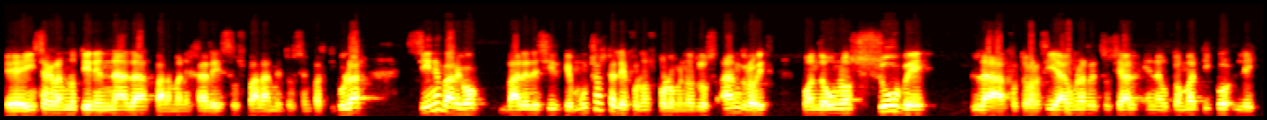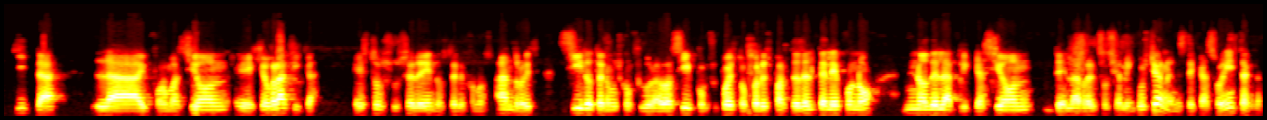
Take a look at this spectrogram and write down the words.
Eh, Instagram no tiene nada para manejar esos parámetros en particular. Sin embargo, vale decir que muchos teléfonos, por lo menos los Android, cuando uno sube la fotografía a una red social, en automático le quita la información eh, geográfica. Esto sucede en los teléfonos Android. Sí lo tenemos configurado así, por supuesto, pero es parte del teléfono no de la aplicación de la red social en cuestión, en este caso Instagram.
